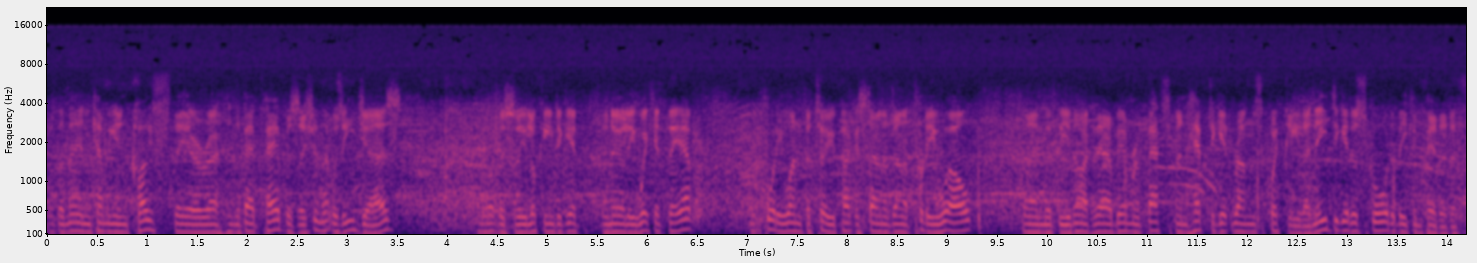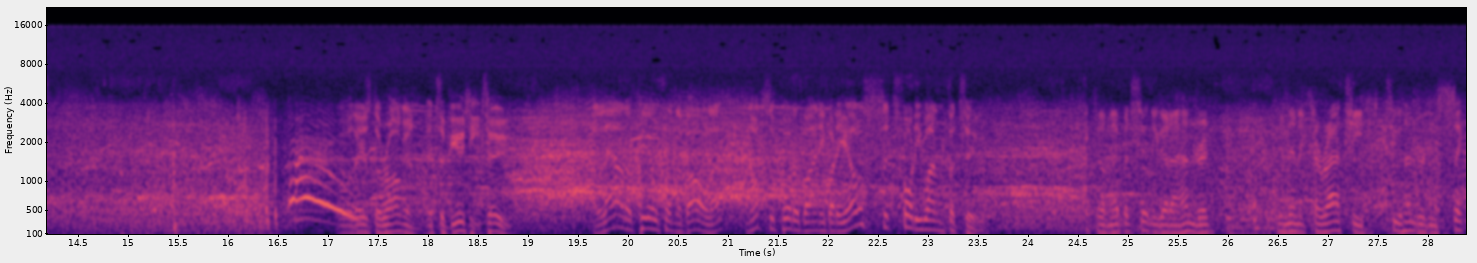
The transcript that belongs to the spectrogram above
with the man coming in close there uh, in the bat pad position. That was Ijaz. Obviously looking to get an early wicket there. 41 for 2, Pakistan have done it pretty well, saying that the United Arab Emirates batsmen have to get runs quickly. They need to get a score to be competitive. Oh, there's the wrong one. It's a beauty too. Loud appeal from the bowler, not supported by anybody else. It's 41 for 2 on that, but certainly got 100. And then at Karachi, 206.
